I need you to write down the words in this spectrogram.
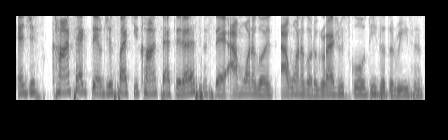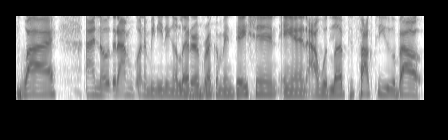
and just contact them, just like you contacted us, and say, "I want to go. I want to go to graduate school. These are the reasons why. I know that I'm going to be needing a letter of recommendation, and I would love to talk to you about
